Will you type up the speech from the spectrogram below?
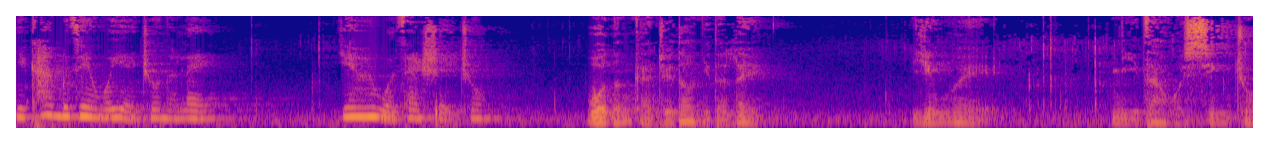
你看不见我眼中的泪，因为我在水中。我能感觉到你的泪，因为你在我心中。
